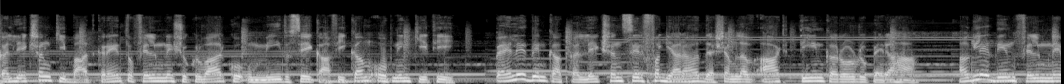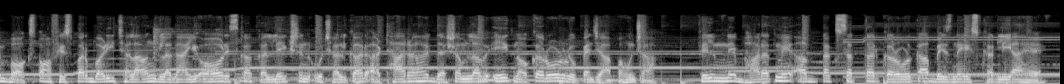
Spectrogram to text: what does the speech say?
कलेक्शन की बात करें तो फ़िल्म ने शुक्रवार को उम्मीद से काफ़ी कम ओपनिंग की थी। पहले दिन का कलेक्शन सिर्फ़ ग्यारह दशमलव आठ तीन करोड़ रुपए रहा। अगले दिन फ़िल्म ने बॉक्स ऑफ़िस पर बड़ी छलांग लगाई और इसका कलेक्शन उछलकर अठारह दशमलव एक नौ करोड़ रुपए जा पहुँचा। फ़िल्म ने भारत में अब तक 70 करोड़ का बिज़नेस कर लिया है।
